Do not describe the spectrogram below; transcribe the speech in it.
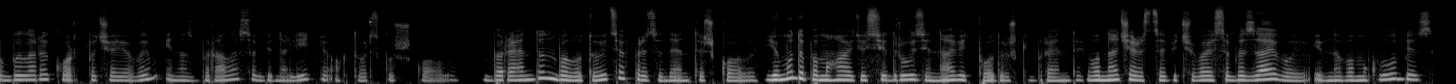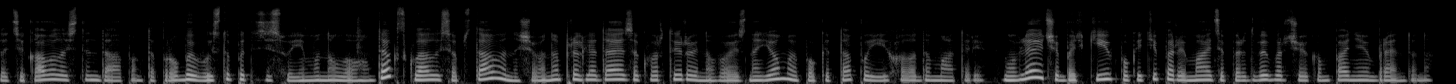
побила рекорд по чайовим і назбирала собі на літню акторську школу. Брендон балотується в президенти школи. Йому допомагають усі друзі, навіть подружки Бренди. Вона через це відчуває себе зайвою і в новому клубі зацікавилась стендапом та пробує виступити зі своїм монологом. Так склались обставини, що вона приглядає за квартирою нової знайомої, поки та поїхала до матері, вмовляючи батьків, поки ті переймаються передвиборчою кампанією Брендона.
